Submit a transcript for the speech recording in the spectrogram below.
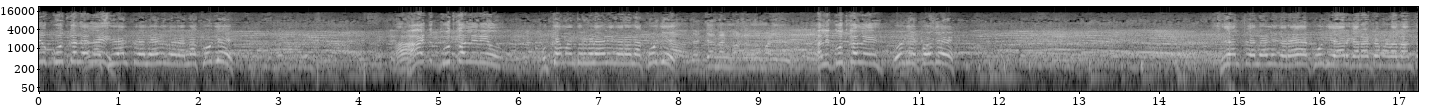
ನೀವು ಕೂತ್ಕೊಳ್ಳಿ ಅಲ್ಲಿ. CLP ಅಲ್ಲಿ ಹೇಳಿದ್ದಾರೆ ಎಲ್ಲ ಕೂಗಿ. ಆಯ್ತು ಕೂತ್ಕೊಳ್ಳಿ ನೀವು. ಮುಖ್ಯಮಂತ್ರಿಗಳು ಹೇಳಿದಾರಲ್ಲ ಕೂಗಿ. ಅಲ್ಲಿ ಕೂತ್ಕೊಳ್ಳಿ. ಹೋಗಿ ಹೋಗಿ. ಸಿಎಲ್ಪಿ ಅಲ್ಲಿ ಹೇಳಿದ್ದಾರೆ ಕೂಗಿ ಯಾರು ಗಲಾಟೆ ಮಾಡಲ್ಲ ಅಂತ.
